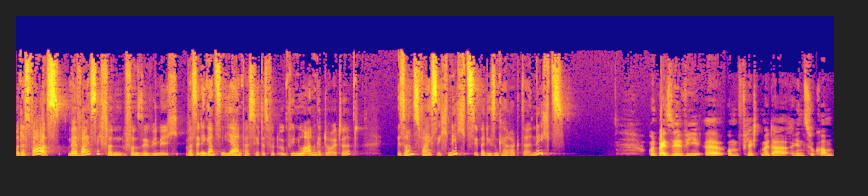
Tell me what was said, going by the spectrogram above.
und das war's. Mehr weiß ich von, von Sylvie nicht. Was in den ganzen Jahren passiert ist, wird irgendwie nur angedeutet. Sonst weiß ich nichts über diesen Charakter. Nichts. Und bei Sylvie, äh, um vielleicht mal da hinzukommen,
